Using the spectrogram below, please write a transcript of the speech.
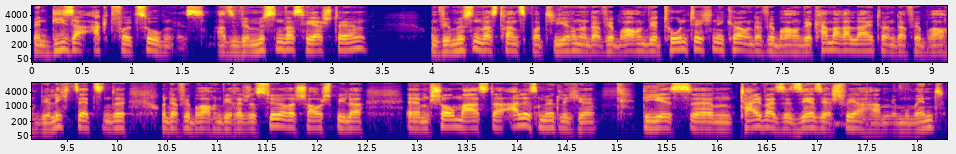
wenn dieser Akt vollzogen ist. Also wir müssen was herstellen und wir müssen was transportieren und dafür brauchen wir Tontechniker und dafür brauchen wir Kameraleiter und dafür brauchen wir Lichtsetzende und dafür brauchen wir Regisseure, Schauspieler, ähm, Showmaster, alles Mögliche, die es ähm, teilweise sehr, sehr schwer haben im Moment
